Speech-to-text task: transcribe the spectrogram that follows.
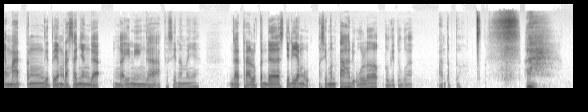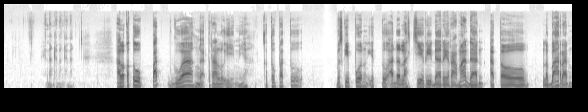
yang mateng gitu yang rasanya nggak nggak ini nggak apa sih namanya nggak terlalu pedas jadi yang masih mentah diulek tuh gitu gua. Mantep tuh. Enak enak enak. Kalau ketupat gua nggak terlalu ini ya. Ketupat tuh meskipun itu adalah ciri dari Ramadan atau Lebaran,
